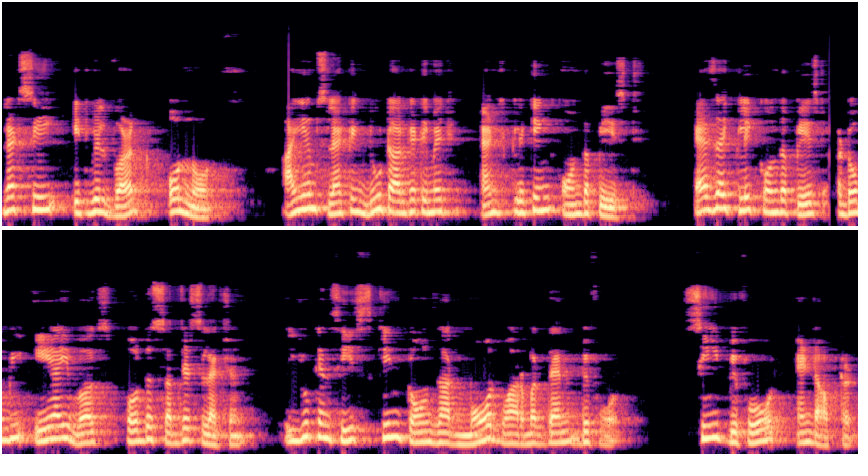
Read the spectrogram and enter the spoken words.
Let's see it will work or not. I am selecting new target image and clicking on the paste. As I click on the paste, Adobe AI works for the subject selection. You can see skin tones are more warmer than before. See before and after.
